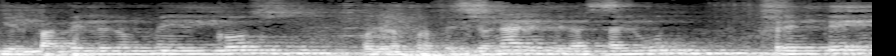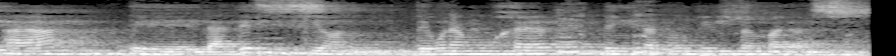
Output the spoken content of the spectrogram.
y el papel de los médicos o de los profesionales de la salud frente a eh, la decisión de una mujer de interrumpir su embarazo.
